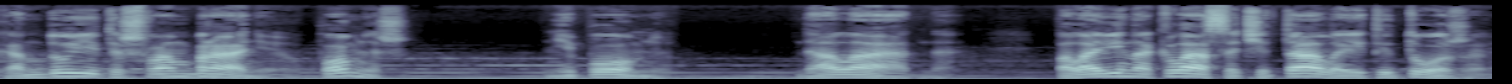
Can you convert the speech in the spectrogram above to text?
«Кондуит и швамбранию, помнишь?» «Не помню». Да ладно. Половина класса читала, и ты тоже.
